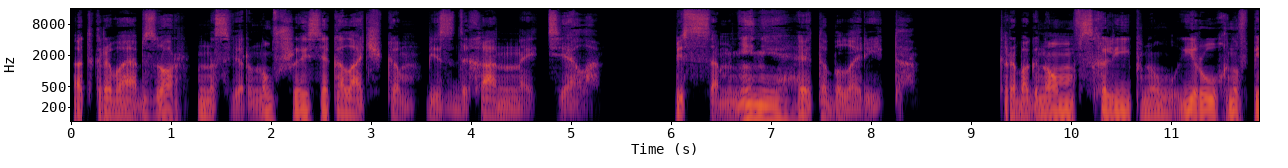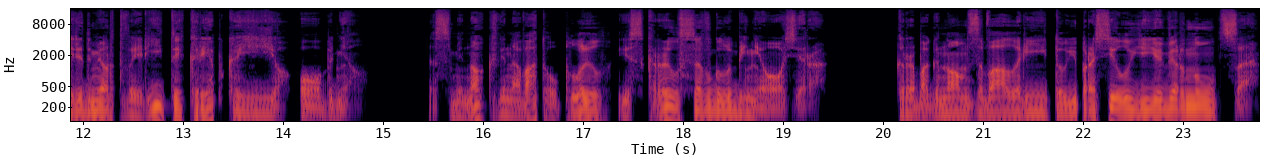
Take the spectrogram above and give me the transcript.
открывая обзор на свернувшееся калачиком бездыханное тело. Без сомнения, это была Рита. Крабогном всхлипнул и, рухнув перед мертвой Ритой, крепко ее обнял. Осьминог виновато уплыл и скрылся в глубине озера. Крабогном звал Риту и просил ее вернуться.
